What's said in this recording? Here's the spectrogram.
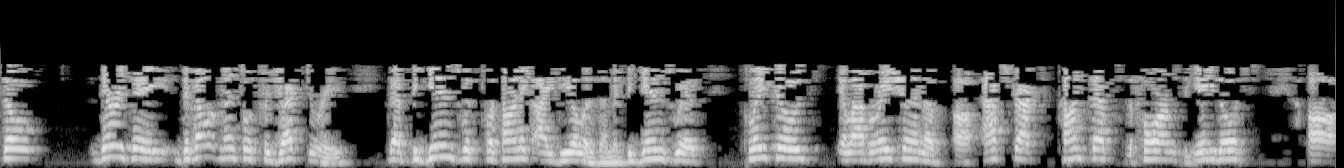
So there is a developmental trajectory that begins with Platonic idealism. It begins with Plato's elaboration of uh, abstract concepts, the forms, the eidos, uh,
